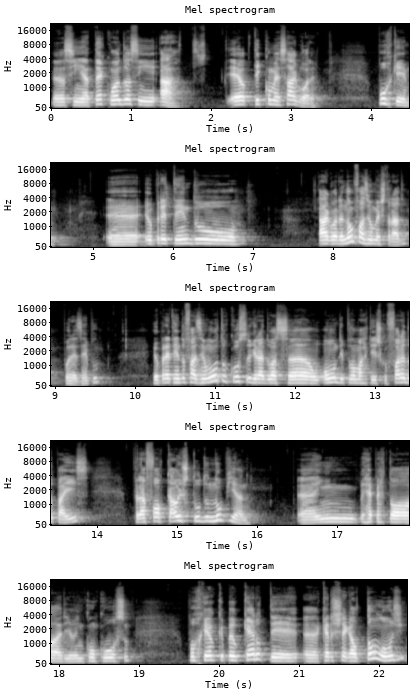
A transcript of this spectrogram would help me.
assim, até quando, assim, ah, eu tenho que começar agora. Por quê? É, eu pretendo agora não fazer um mestrado, por exemplo. Eu pretendo fazer um outro curso de graduação ou um diploma artístico fora do país para focar o estudo no piano, é, em repertório, em concurso, porque eu, eu quero ter, é, quero chegar tão longe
